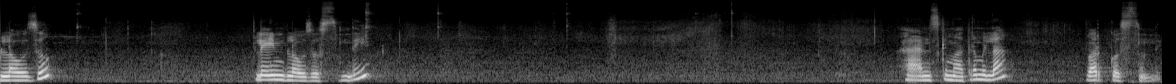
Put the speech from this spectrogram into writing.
బ్లౌజు ప్లెయిన్ బ్లౌజ్ వస్తుంది. హ్యాండ్స్కి మాత్రం ఇలా వర్క్ వస్తుంది.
